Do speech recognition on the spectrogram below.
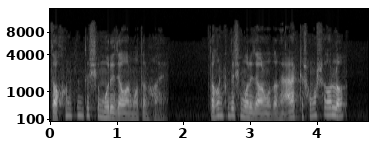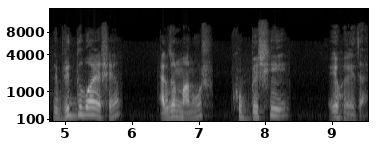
তখন কিন্তু সে মরে যাওয়ার মতন হয়। তখন কিন্তু সে মরে যাওয়ার মতন হয়। আর একটা সমস্যা হলো যে বৃদ্ধ বয়সে একজন মানুষ খুব বেশি এ হয়ে যায়।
